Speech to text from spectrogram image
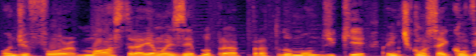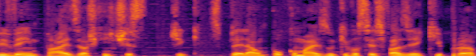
onde for, mostra, e é um exemplo para todo mundo de que a gente consegue conviver em paz. Eu acho que a gente tinha que esperar um pouco mais do que vocês fazem aqui para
